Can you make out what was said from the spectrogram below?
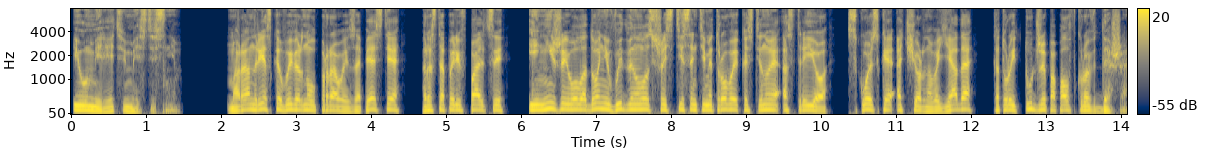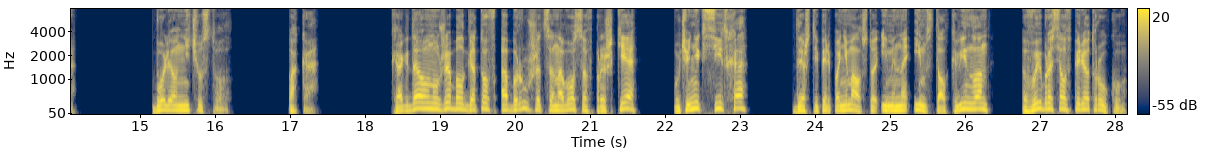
и умереть вместе с ним. Маран резко вывернул правое запястье, растопырив пальцы, и ниже его ладони выдвинулось шестисантиметровое костяное острие, скользкое от черного яда, который тут же попал в кровь Дэша. Боли он не чувствовал. Пока. Когда он уже был готов обрушиться на Воса в прыжке, ученик Ситха, Дэш теперь понимал, что именно им стал Квинлан, выбросил вперед руку,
